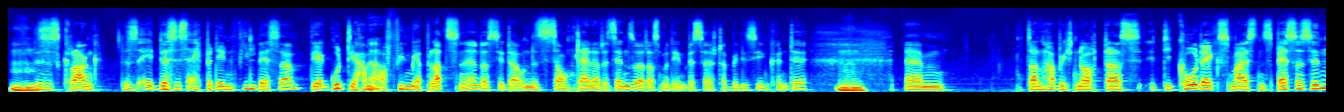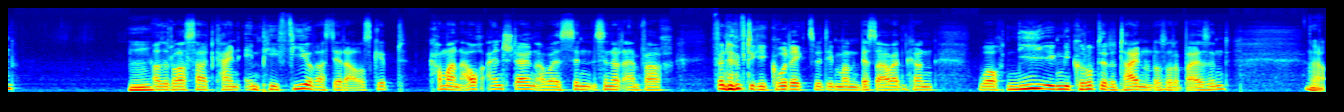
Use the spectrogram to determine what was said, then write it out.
Mhm. Das ist krank. Das ist, e- das ist echt bei denen viel besser. Ja, gut, die haben Ja. auch viel mehr Platz, ne? Dass die da, und es ist auch ein kleinerer Sensor, dass man den besser stabilisieren könnte. Mhm. Ähm, dann habe ich noch, dass die Codecs meistens besser sind. Mhm. Also du hast halt kein MP4, was der da ausgibt. Kann man auch einstellen, aber es sind, es sind halt einfach vernünftige Codecs, mit denen man besser arbeiten kann, wo auch nie irgendwie korrupte Dateien oder so dabei sind. Ja.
